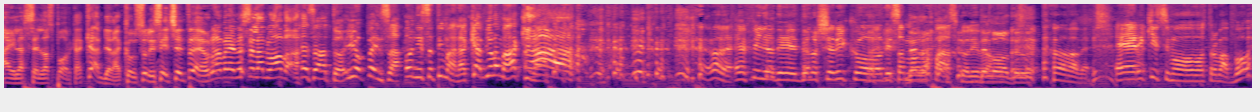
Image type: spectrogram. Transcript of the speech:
Hai la sella sporca, cambiala con soli 600 euro, avrai una sella nuova! Esatto, io pensa ogni settimana cambio la macchina. Ah! Vabbè, è figlio di- dello scericco di San Mauro Pascoli. dello- dello- Vabbè. È ricchissimo vostro babbo?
